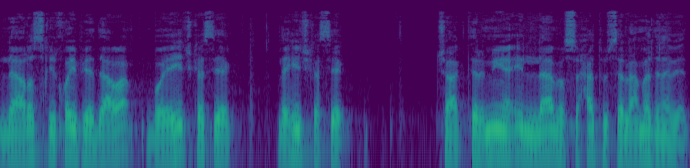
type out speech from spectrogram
لا رزقي خوي في دعوة بويا هيج كسيك لا هيج كسيك. شاكترنية إلا بصحة وسلامتنا بيت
